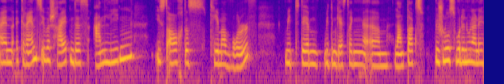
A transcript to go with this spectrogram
Ein grenzüberschreitendes Anliegen ist auch das Thema Wolf. Mit dem, mit dem gestrigen ähm, Landtags Beschluss wurde nun eine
